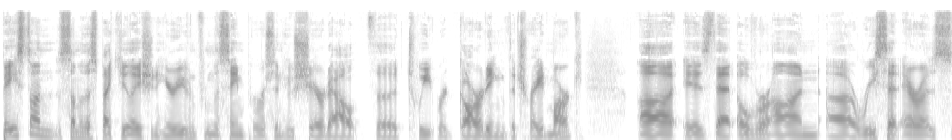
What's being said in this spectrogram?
based on some of the speculation here, even from the same person who shared out the tweet regarding the trademark, uh, is that over on uh, ResetEra's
